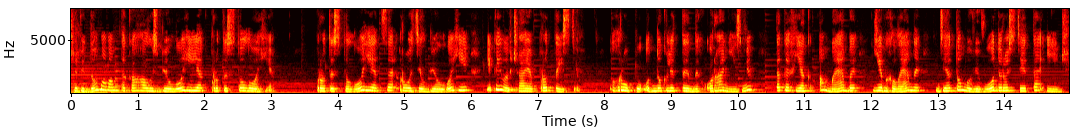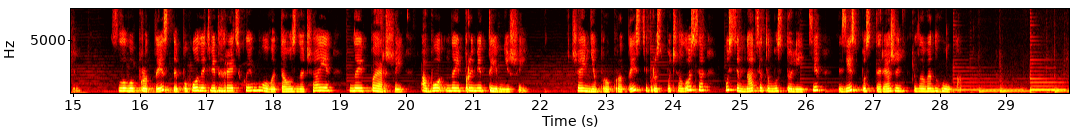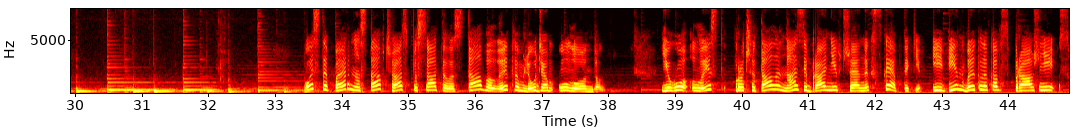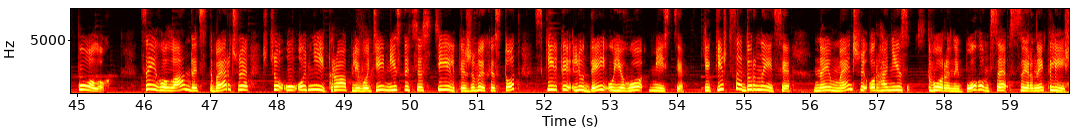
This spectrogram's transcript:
Чи відома вам така галузь біології, як протистологія? Протистологія це розділ біології, який вивчає протистів, групу одноклітинних організмів, таких як амеби, євглени, діатомові водорості та інші. Слово протисти походить від грецької мови та означає найперший або найпримітивніший. Вчення про протистів розпочалося у 17 столітті зі спостережень Левенгука. Ось тепер настав час писати листа великим людям у Лондон. Його лист прочитали на зібранні вчених скептиків, і він викликав справжній сполох. Цей голландець стверджує, що у одній краплі воді міститься стільки живих істот, скільки людей у його місті. Які ж це дурниці? Найменший організм, створений Богом, це сирний кліщ.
